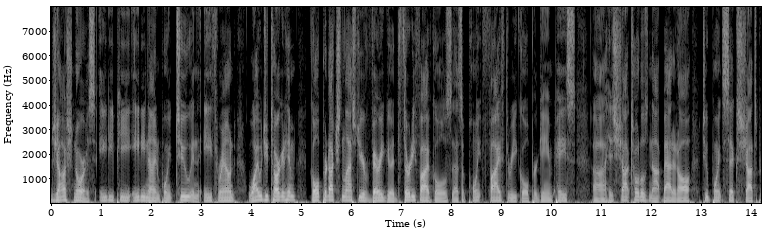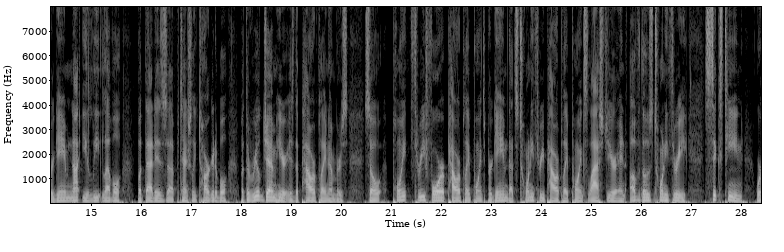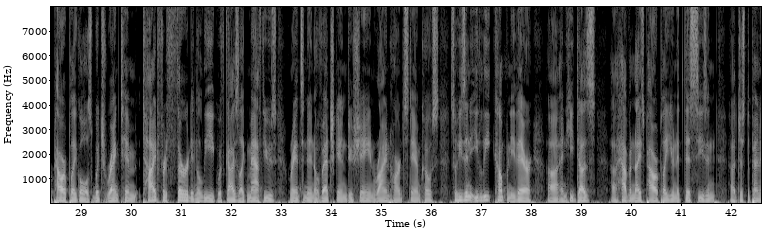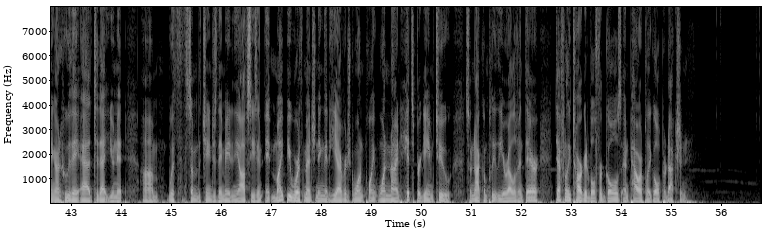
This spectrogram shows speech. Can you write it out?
Josh Norris, ADP 89.2 in the eighth round. Why would you target him? Goal production last year, very good. 35 goals. That's a .53 goal per game pace. Uh, his shot total is not bad at all. 2.6 shots per game. Not elite level, but that is uh, potentially targetable. But the real gem here is the power play numbers. So 0.34 power play points per game. That's 23 power play points last year. And of those 23, 16 were power play goals, which ranked him tied for third in the league with guys like Matthews, Rantanen, Ovechkin, Duchene, Reinhart, Stamkos. So he's in elite company there, uh, and he does uh, have a nice power play unit this season, uh, just depending on who they add to that unit. Um, with some of the changes they made in the offseason, it might be worth mentioning that he averaged 1.19 hits per game, too. So, not completely irrelevant there. Definitely targetable for goals and power play goal production.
